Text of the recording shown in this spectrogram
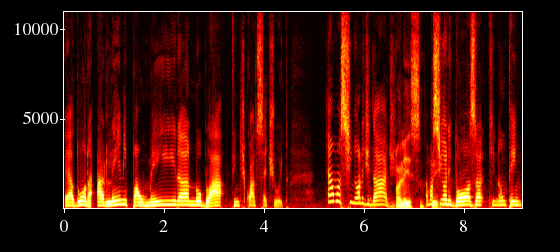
É a dona Arlene Palmeira Noblar 2478. É uma senhora de idade. Olha isso. É uma Tem- senhora idosa que não tem.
